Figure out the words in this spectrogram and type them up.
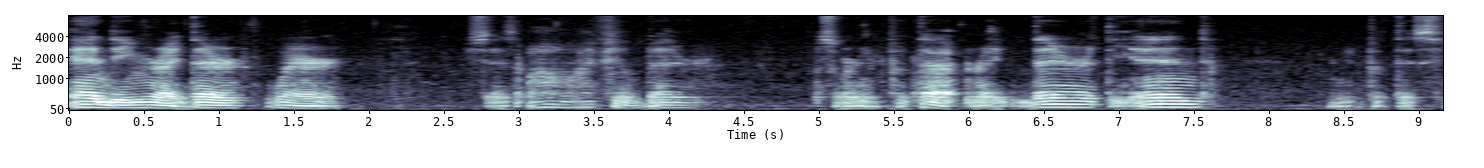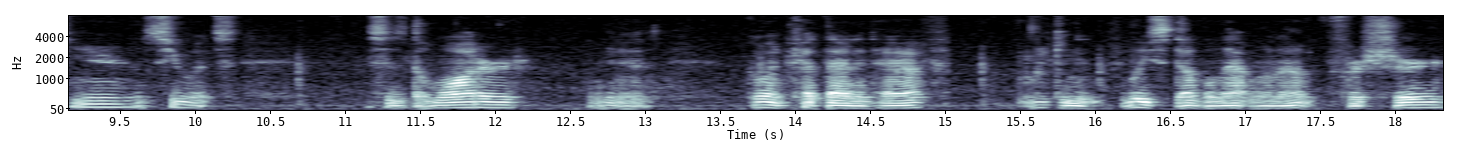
ending right there where she says, oh, I feel better. So we're going to put that right there at the end. Going to put this here. Let's see what's, this is the water. We're to go ahead and cut that in half. We can at least double that one up for sure.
